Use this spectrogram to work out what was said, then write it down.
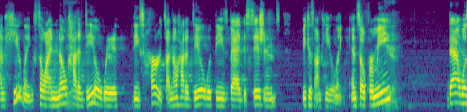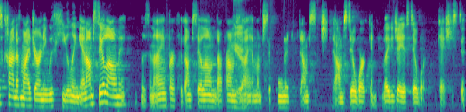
I'm healing. So I know how to deal with these hurts. I know how to deal with these bad decisions because I'm healing. And so for me, yeah. that was kind of my journey with healing. And I'm still on it. Listen, I ain't perfect. I'm still on it. I promise yeah. you I am. I'm still on it. I'm, I'm still working. Lady J is still working. Okay, she's still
